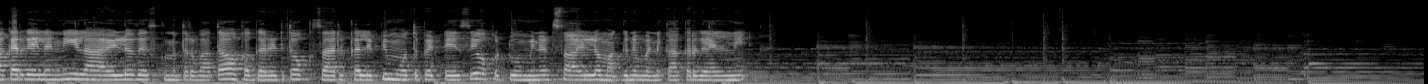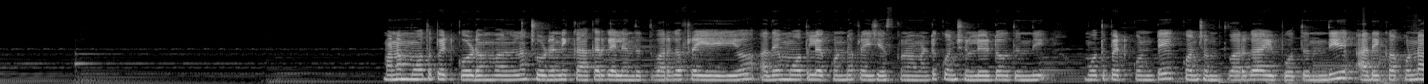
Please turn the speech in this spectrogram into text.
కాకరకాయలన్నీ ఇలా ఆయిల్లో వేసుకున్న తర్వాత ఒక గరిటతో ఒకసారి కలిపి మూత పెట్టేసి ఒక టూ మినిట్స్ ఆయిల్లో మగ్గనివ్వండి కాకరకాయలని. మనం మూత పెట్టుకోవడం వలన చూడండి కాకరకాయలు ఎంత త్వరగా ఫ్రై అయ్యాయో అదే మూత లేకుండా ఫ్రై చేసుకున్నామంటే కొంచెం లేట్ అవుతుంది. మూత పెట్టుకుంటే కొంచెం త్వరగా అయిపోతుంది. అదే కాకుండా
